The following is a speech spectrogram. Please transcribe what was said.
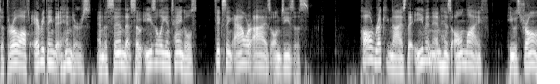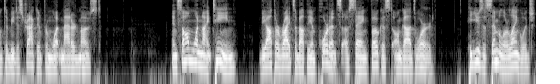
to throw off everything that hinders and the sin that so easily entangles, fixing our eyes on Jesus. Paul recognized that even in his own life, he was drawn to be distracted from what mattered most. In Psalm 119, the author writes about the importance of staying focused on God's Word. He uses similar language.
